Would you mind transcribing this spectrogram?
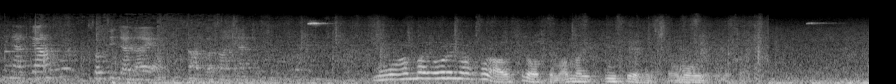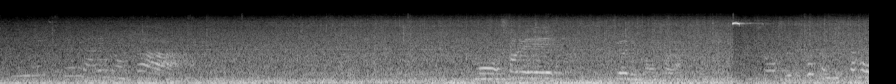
ひなちゃんそっちじゃないよサンタさんやもうあんまり俺がほら後ろおってもあんまり気にせえへんって思うんだけどさないのかもうそれよりもほらそうするこ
